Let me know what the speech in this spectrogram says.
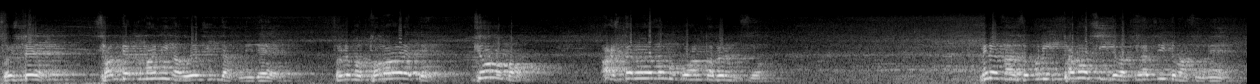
そして300万人が飢え死んだ国でそれも捕らわれて今日も明日の朝もご飯食べるんですよ。皆さんそこに魂では気がついてますよね。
